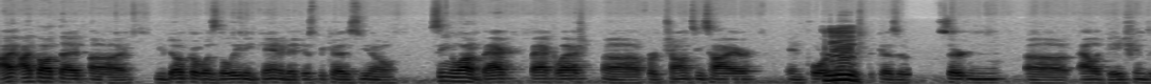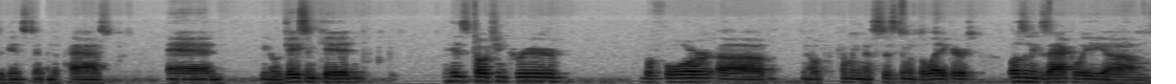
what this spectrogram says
I, I thought that uh, Udoka was the leading candidate just because you know seeing a lot of back backlash uh, for Chauncey's hire in Portland mm. just because of certain uh, allegations against him in the past, and you know Jason Kidd, his coaching career before uh, you know becoming an assistant with the Lakers wasn't exactly um,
